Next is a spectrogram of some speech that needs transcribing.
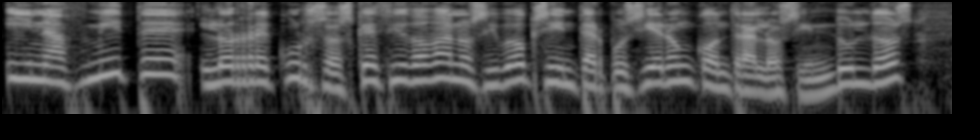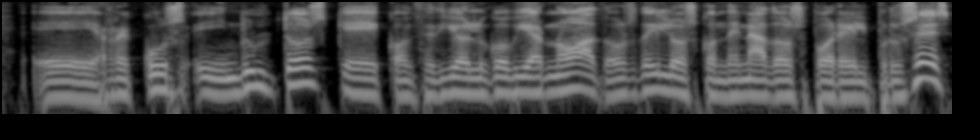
inadmite los recursos que Ciudadanos y Vox interpusieron contra los indultos, eh, indultos que concedió el Gobierno a dos de los condenados por el Prusés.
